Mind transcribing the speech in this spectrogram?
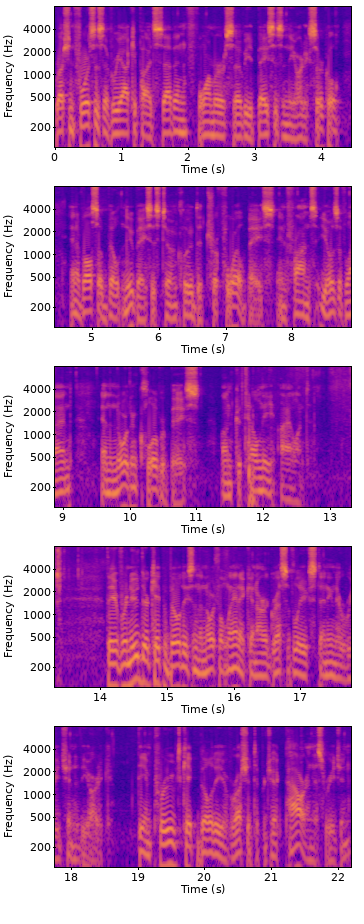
Russian forces have reoccupied seven former Soviet bases in the Arctic Circle and have also built new bases to include the Trefoil base in Franz Josef Land and the Northern Clover base on Kotelny Island. They have renewed their capabilities in the North Atlantic and are aggressively extending their reach into the Arctic. The improved capability of Russia to project power in this region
